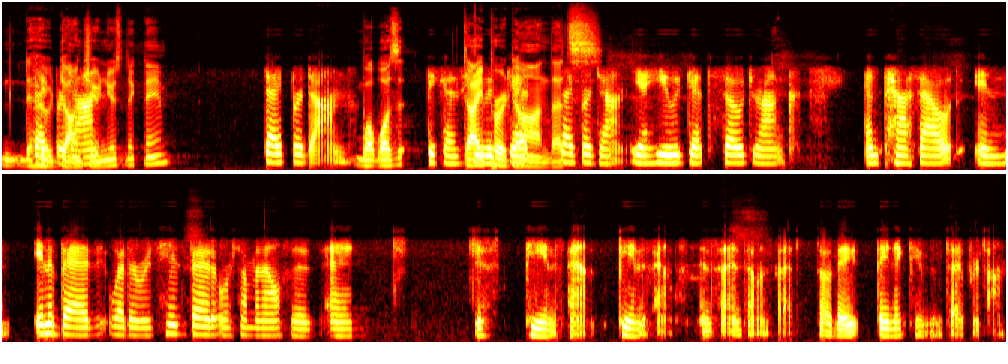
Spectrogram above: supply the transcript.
Who Diaper Don, Don Jr.'s nickname? Diaper Don. What was it? Because Diaper Don. That's Diaper Don. Yeah, he would get so drunk and pass out in in a bed, whether it was his bed or someone else's, and just pee in his pants, pee in his pants inside in someone's bed. So they they nicknamed him Diaper Don.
